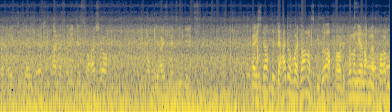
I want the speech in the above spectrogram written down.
Weil Action selbst in Panasonic ist zwar auch schon, aber die heißt nicht Units. Ja, ich dachte, der hat auch was anderes gesagt, aber da kann man ja noch mal fragen.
